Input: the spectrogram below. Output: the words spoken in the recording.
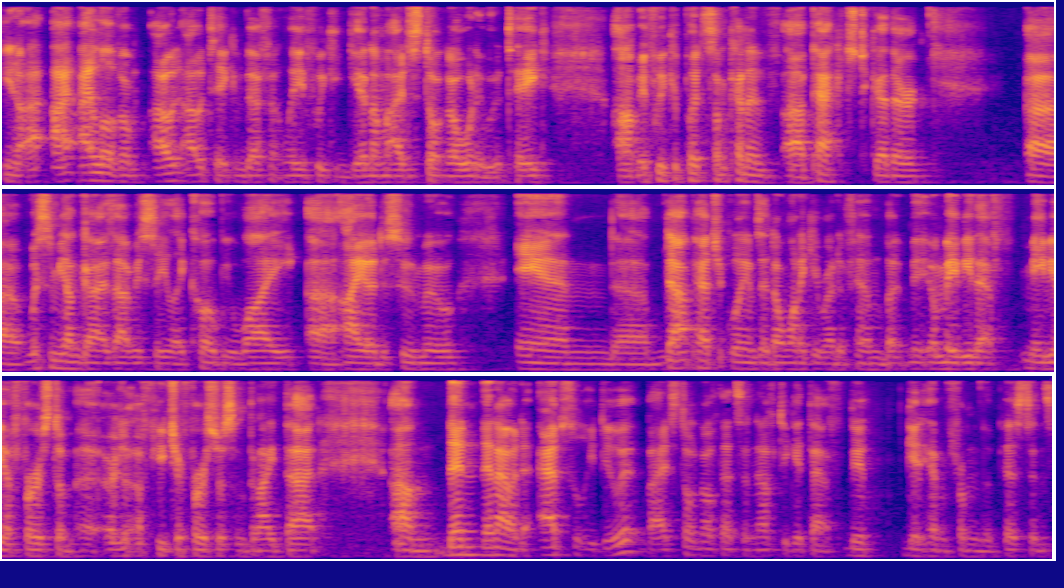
you know, I, I love him. I would I would take him definitely if we could get him. I just don't know what it would take. Um, if we could put some kind of uh, package together uh, with some young guys, obviously like Coby White, uh, Ayo Dosunmu, and uh, not Patrick Williams. I don't want to get rid of him, but maybe that maybe a first or a future first or something like that. Um, then then I would absolutely do it, but I just don't know if that's enough to get that get him from the Pistons.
